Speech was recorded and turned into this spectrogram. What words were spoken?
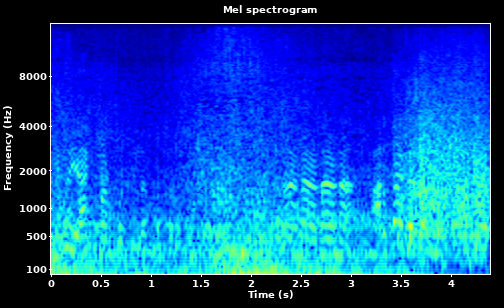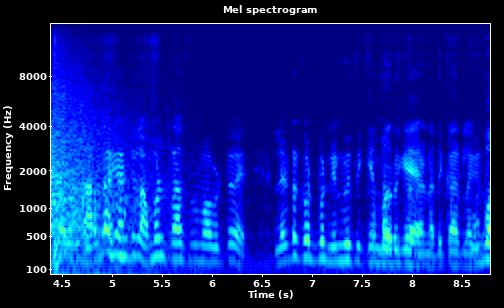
ಇದು ಯಾಕೆ ಮಾಡ್ಕೊಟ್ಟಿಲ್ಲ ಅಂತ ಅಣ್ಣ ಅಣ್ಣ ಅಣ್ಣ ಅರ್ಧ ಗಂಟೆ ಅರ್ಧ ಗಂಟೆಲಿ ಅಮೌಂಟ್ ಟ್ರಾನ್ಸ್ಫರ್ ಮಾಡ್ಬಿಟ್ಟು ಲೆಟರ್ ಕೊಟ್ಬಿಟ್ಟು ನಿರ್ಮಿತಿ ಅವರಿಗೆ ಒಬ್ಬ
